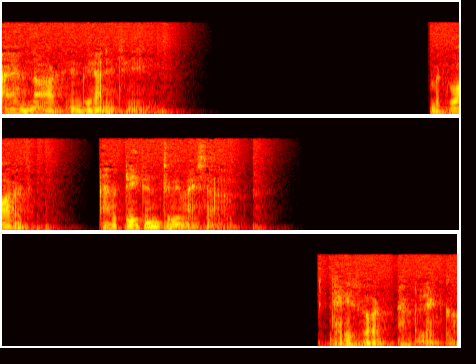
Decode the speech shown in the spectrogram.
I am not in reality, but what I have taken to be myself. That is what I have to let go.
